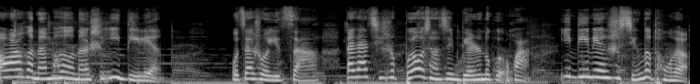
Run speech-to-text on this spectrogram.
花花和男朋友呢是异地恋。我再说一次啊，大家其实不要相信别人的鬼话，异地恋是行得通的，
